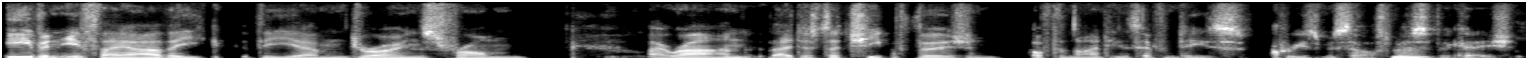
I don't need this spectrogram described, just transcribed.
even if they are the the um, drones from Iran, they're just a cheap version of the 1970s cruise missile Hmm. specification.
